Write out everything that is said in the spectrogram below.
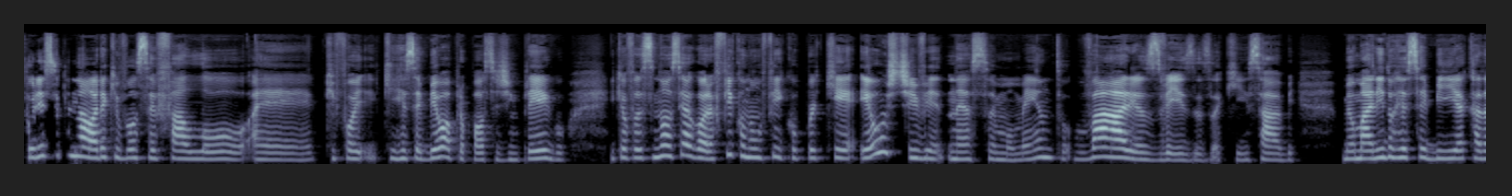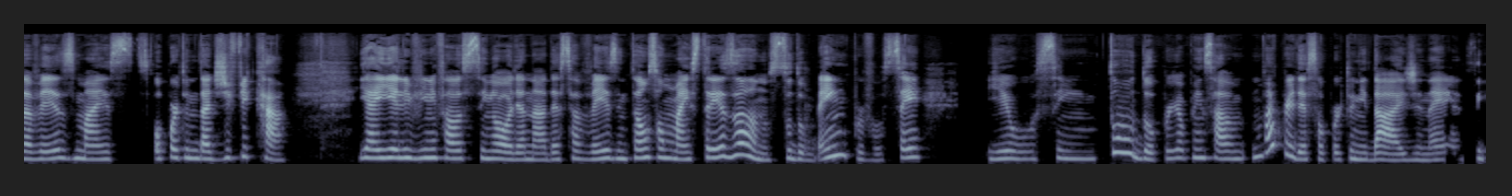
Por isso que na hora que você falou, eh, que foi que recebeu a proposta de emprego, e que eu falei assim: "Nossa, e agora, fico ou não fico?" Porque eu estive nesse momento várias vezes aqui, sabe. Meu marido recebia cada vez mais oportunidade de ficar. E aí ele vinha e falava assim: "Olha, Ná, dessa vez então são mais 3 anos, tudo bem por você?" E eu, assim, tudo, porque eu pensava: "Não vai perder essa oportunidade, né", assim,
